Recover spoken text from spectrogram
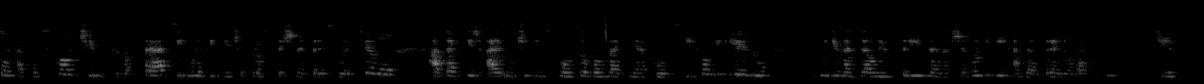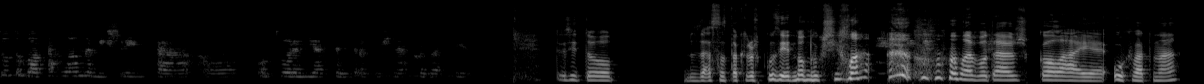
potom, ako skončí u seba v práci, urobiť niečo prospešné pre svoje telo a taktiež aj určitým spôsobom mať nejakú psychohygienu, bude mať záujem prísť na naše hodiny a zatrénovať si. Čiže toto bola tá hlavná myšlienka otvorenia Centra vzdušnej akrobácie. Ty si to zase tak trošku zjednodušila, lebo tá škola je uchvatná.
